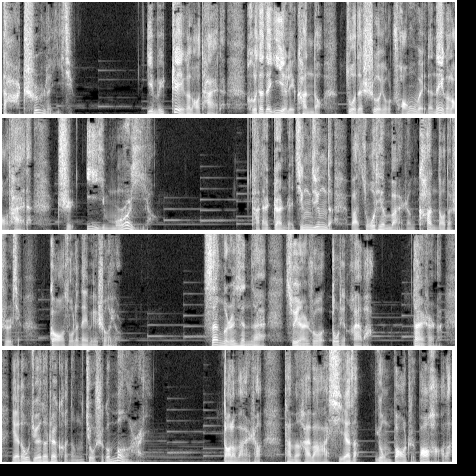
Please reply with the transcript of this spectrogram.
大吃了一惊，因为这个老太太和她在夜里看到坐在舍友床尾的那个老太太是一模一样。他才战战兢兢地把昨天晚上看到的事情告诉了那位舍友。三个人现在虽然说都挺害怕，但是呢，也都觉得这可能就是个梦而已。到了晚上，他们还把鞋子用报纸包好了，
